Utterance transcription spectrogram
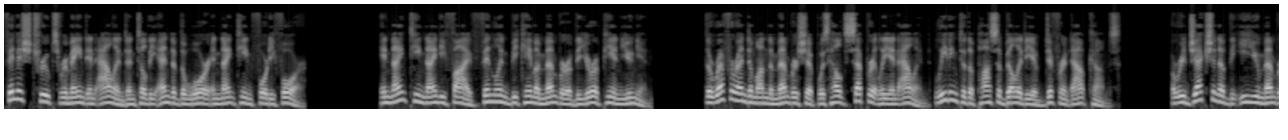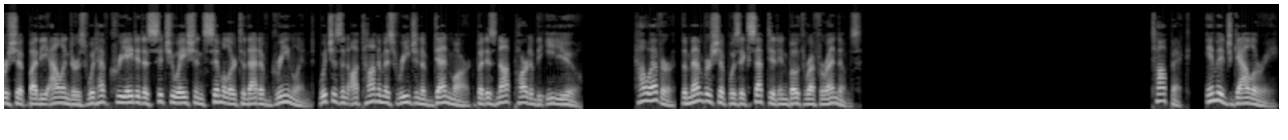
Finnish troops remained in Åland until the end of the war in 1944. In 1995 Finland became a member of the European Union. The referendum on the membership was held separately in Åland, leading to the possibility of different outcomes. A rejection of the EU membership by the Ålanders would have created a situation similar to that of Greenland, which is an autonomous region of Denmark but is not part of the EU. However, the membership was accepted in both referendums. Image gallery.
